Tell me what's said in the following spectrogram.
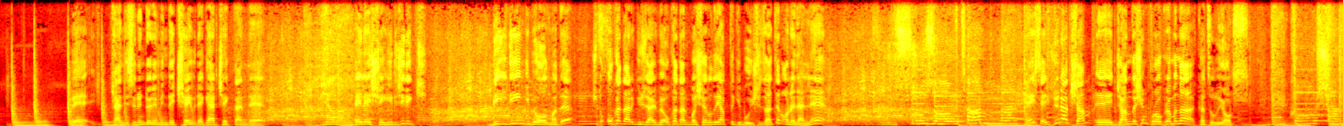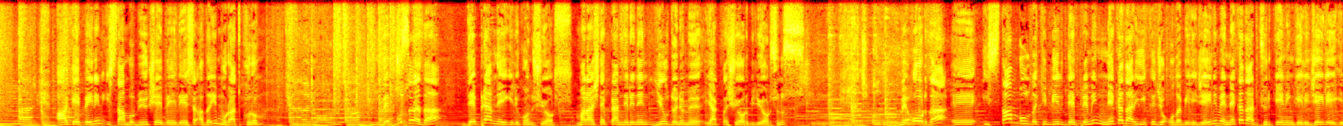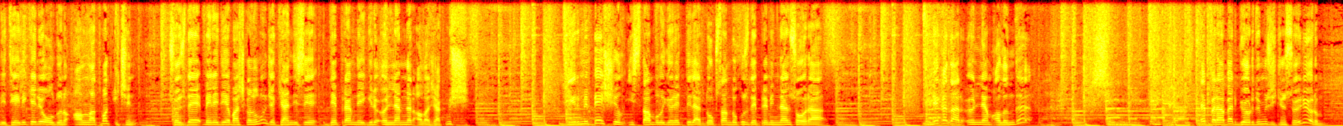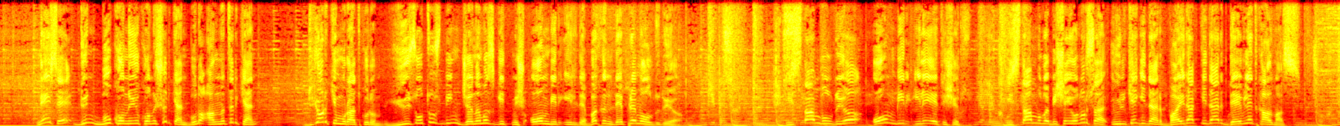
Ve kendisinin döneminde çevre gerçekten de hele şehircilik bildiğin gibi olmadı. Şimdi o kadar güzel ve o kadar başarılı yaptı ki bu işi zaten o nedenle Neyse dün akşam e, Candaş'ın programına katılıyor. AKP'nin İstanbul Büyükşehir Belediyesi adayı Murat Kurum. Ve bu sırada depremle ilgili konuşuyor. Maraş depremlerinin yıl dönümü yaklaşıyor biliyorsunuz. Ve orada e, İstanbul'daki bir depremin ne kadar yıkıcı olabileceğini ve ne kadar Türkiye'nin geleceğiyle ilgili tehlikeli olduğunu anlatmak için sözde belediye başkanı olunca kendisi depremle ilgili önlemler alacakmış. 25 yıl İstanbul'u yönettiler 99 depreminden sonra ne kadar önlem alındı hep beraber gördüğümüz için söylüyorum. Neyse dün bu konuyu konuşurken bunu anlatırken diyor ki Murat Kurum 130 bin canımız gitmiş 11 ilde bakın deprem oldu diyor. İstanbul diyor 11 ile yetişir. İstanbul'a bir şey olursa ülke gider bayrak gider devlet kalmaz. Çok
